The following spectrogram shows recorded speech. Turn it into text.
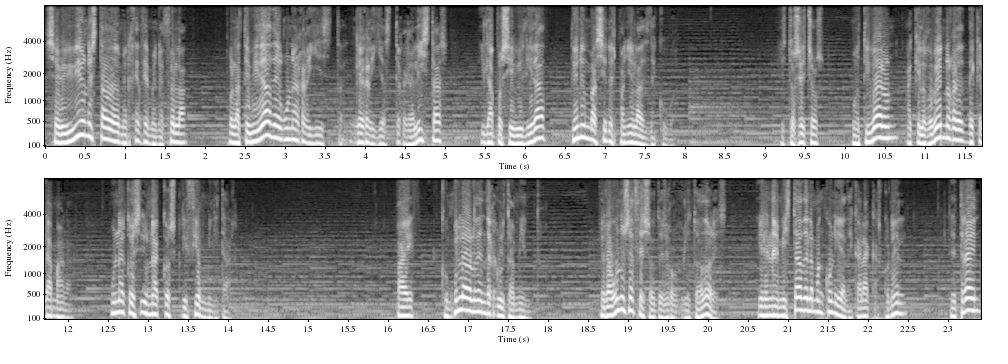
se vivió un estado de emergencia en Venezuela por la actividad de algunas guerrillas realistas y la posibilidad de una invasión española desde Cuba. Estos hechos motivaron a que el gobierno declamara una, una conscripción militar. Páez cumplió la orden de reclutamiento, pero algunos excesos de los reclutadores y la enemistad de la mancomunidad de Caracas con él le traen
